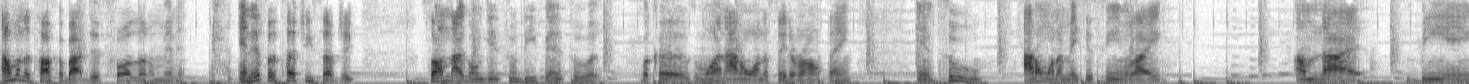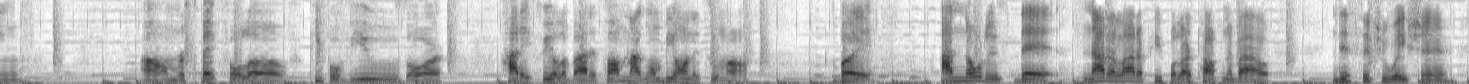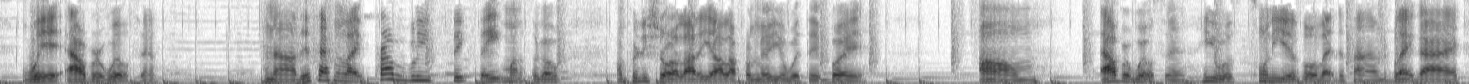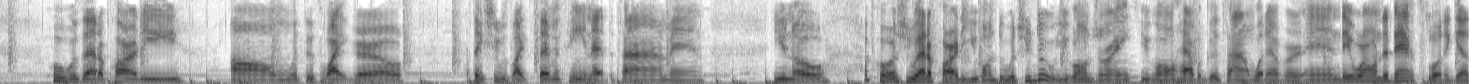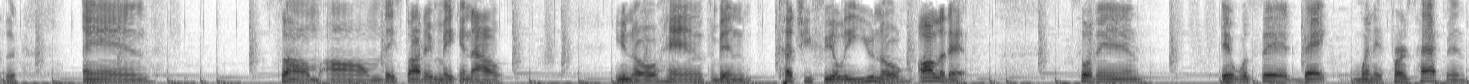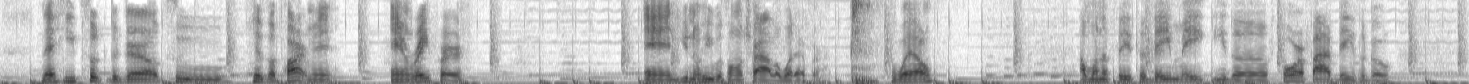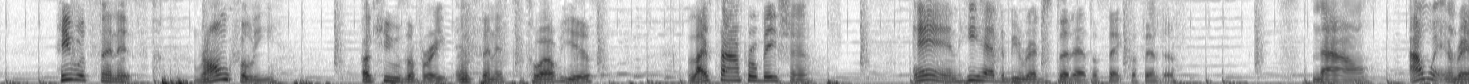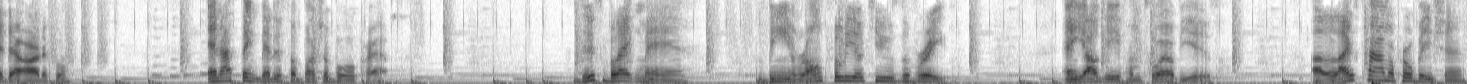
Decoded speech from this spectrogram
I want to talk about this for a little minute. And it's a touchy subject, so I'm not to get too deep into it because one, I don't want to say the wrong thing, and two, I don't want to make it seem like I'm not being um, respectful of people's views or how they feel about it. So I'm not to be on it too long. But I noticed that not a lot of people are talking about this situation with Albert Wilson. Now, this happened like probably six to eight months ago. I'm pretty sure a lot of y'all are familiar with it, but um, Albert Wilson, he was 20 years old at the time. The black guy who was at a party um with this white girl. I think she was like 17 at the time, and you know, of course, you at a party, you're gonna do what you do. You're gonna drink, you're gonna have a good time, whatever. And they were on the dance floor together. And some um they started making out, you know, hands been touchy feely, you know, all of that. So then it was said back when it first happened that he took the girl to his apartment and raped her. And, you know, he was on trial or whatever. Well, I want to say today, make either four or five days ago, he was sentenced wrongfully accused of rape and sentenced to 12 years, lifetime probation, and he had to be registered as a sex offender. Now, I went and read that article, and I think that it's a bunch of bullcrap. This black man being wrongfully accused of rape, and y'all gave him 12 years, a lifetime of probation,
